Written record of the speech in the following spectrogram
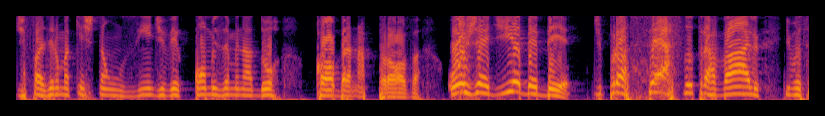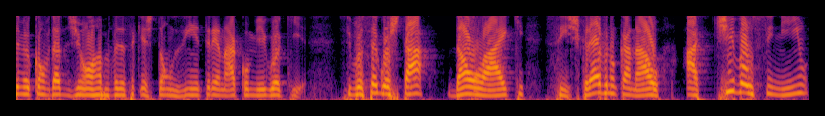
de fazer uma questãozinha, de ver como o examinador cobra na prova. Hoje é dia, bebê, de processo do trabalho e você é meu convidado de honra para fazer essa questãozinha e treinar comigo aqui. Se você gostar, dá um like, se inscreve no canal, ativa o sininho,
